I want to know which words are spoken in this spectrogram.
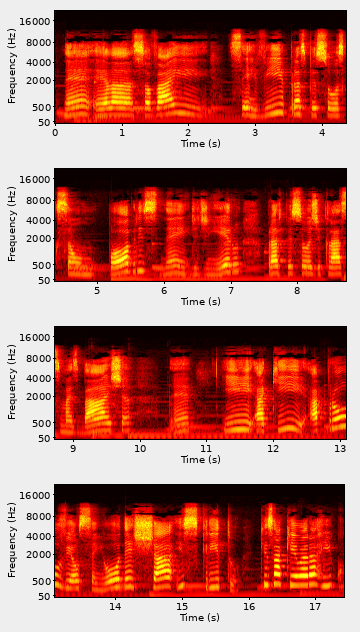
né, ela só vai servir para as pessoas que são pobres, né, de dinheiro, para as pessoas de classe mais baixa, né? E aqui aprove ao Senhor deixar escrito que Zaqueu era rico.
